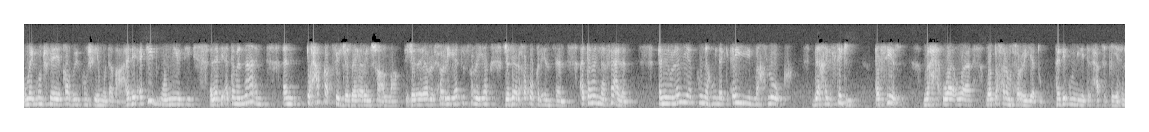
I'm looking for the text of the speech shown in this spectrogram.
وما يكونش فيه عقاب ويكون فيه متابعة. هذه أكيد أمنيتي التي أتمناها أن أن تحقق في الجزائر إن شاء الله. في الجزائر الحريات الفرية جزائر حقوق الإنسان. أتمنى فعلا أنه لن يكون هناك أي مخلوق داخل سجن و وتحرم حريته. هذه أمنيتي الحقيقية إن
